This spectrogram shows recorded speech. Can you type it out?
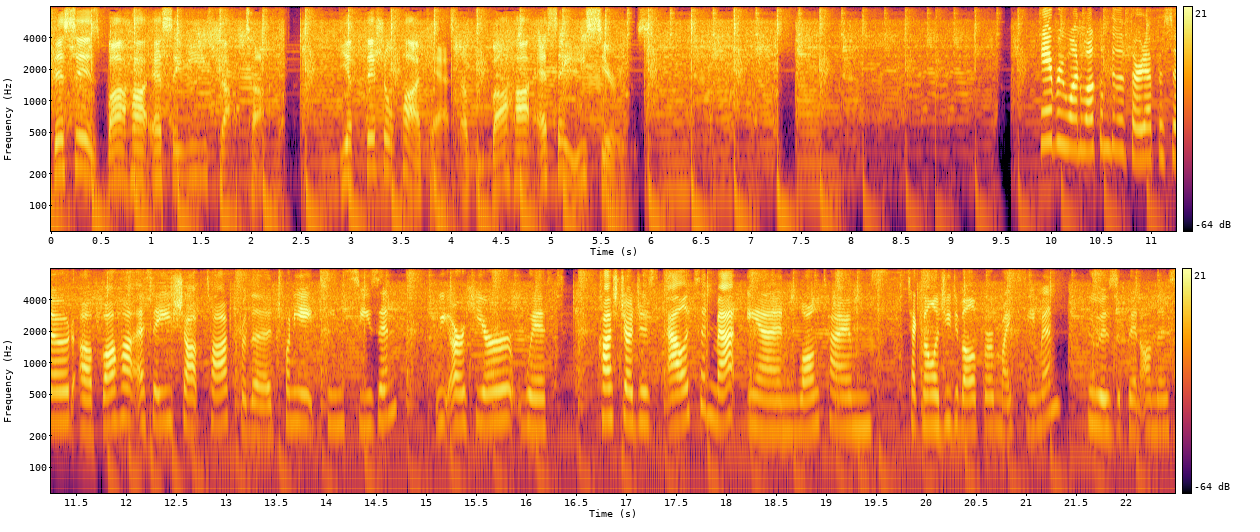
This is Baja SAE Shop Talk, the official podcast of the Baja SAE series. Hey everyone, welcome to the third episode of Baja SAE Shop Talk for the 2018 season. We are here with cost judges Alex and Matt and longtime technology developer Mike Seaman, who has been on this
